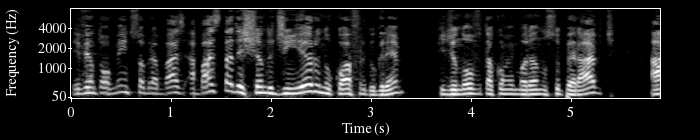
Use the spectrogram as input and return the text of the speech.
eventualmente, sobre a base. A base está deixando dinheiro no cofre do Grêmio, que de novo está comemorando o superávit. A,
